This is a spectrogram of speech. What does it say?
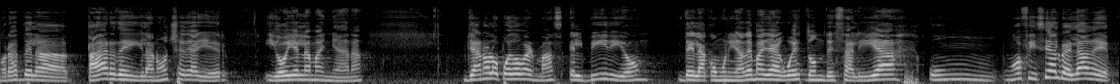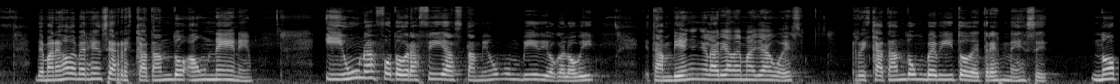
horas de la tarde y la noche de ayer y hoy en la mañana, ya no lo puedo ver más, el vídeo de la comunidad de Mayagüez donde salía un, oficial, ¿verdad?, de, de manejo de emergencia rescatando a un nene y unas fotografías, también hubo un vídeo que lo vi, también en el área de Mayagüez, rescatando un bebito de tres meses. No,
